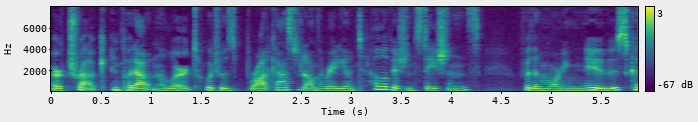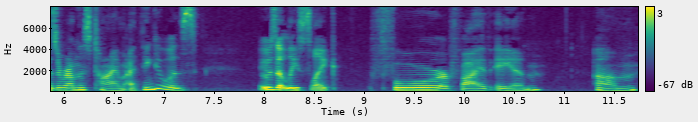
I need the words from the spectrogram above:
or truck and put out an alert, which was broadcasted on the radio and television stations for the morning news. Because around this time, I think it was, it was at least like four or five a.m. Um,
